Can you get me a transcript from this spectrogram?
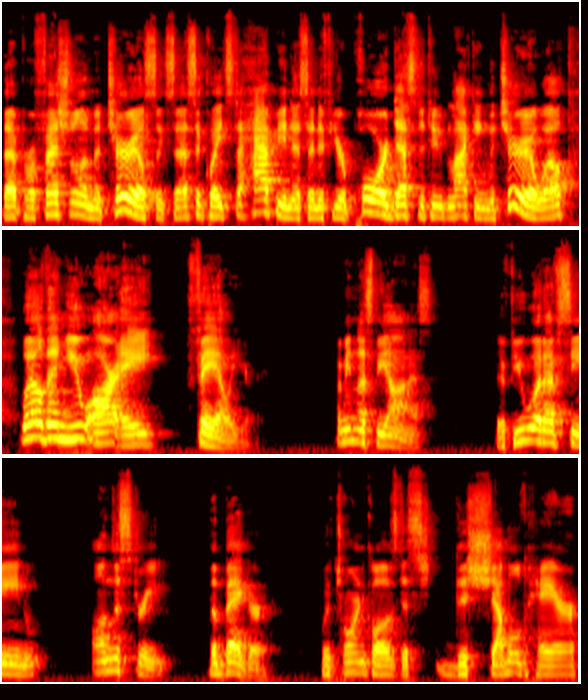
that professional and material success equates to happiness. And if you're poor, destitute, and lacking material wealth, well, then you are a failure. I mean, let's be honest. If you would have seen on the street the beggar with torn clothes, dis- disheveled hair,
